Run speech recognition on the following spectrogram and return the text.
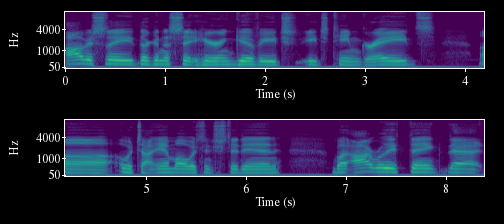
obviously, they're going to sit here and give each each team grades, uh, which I am always interested in. But I really think that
